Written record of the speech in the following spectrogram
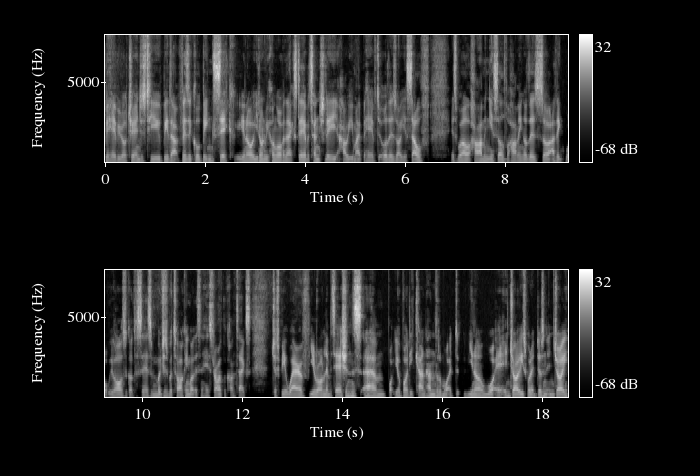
behavioral changes to you, be that physical, being sick, you know, you don't want to be hungover the next day, potentially how you might behave to others or yourself as well, harming yourself or harming others. So I think what we've also got to say is, as much as we're talking about this in a historical context, just be aware of your own limitations, um, what your body can handle and what it, you know, what it enjoys, what it doesn't enjoy.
